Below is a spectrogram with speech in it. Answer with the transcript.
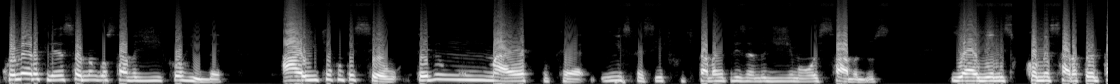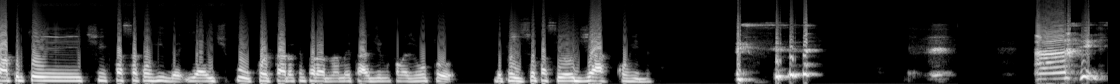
Quando eu era criança, eu não gostava de corrida. Aí o que aconteceu? Teve uma época em específico que tava reprisando o Digimon aos sábados. E aí eles começaram a cortar porque tinha que passar corrida. E aí, tipo, cortaram a temporada na metade e nunca mais voltou. Depois disso eu passei a odiar corrida. Ai.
